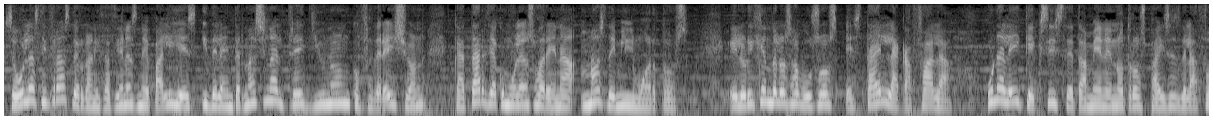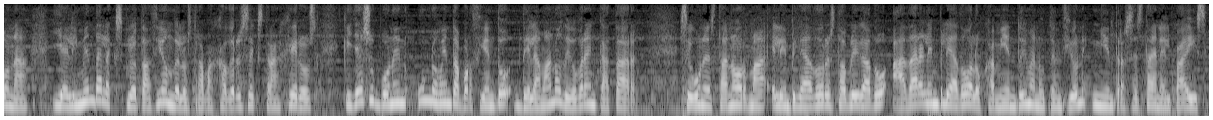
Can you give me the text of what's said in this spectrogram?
Según las cifras de organizaciones nepalíes y de la International Trade Union Confederation, Qatar ya acumula en su arena más de mil muertos. El origen de los abusos está en la kafala, una ley que existe también en otros países de la zona y alimenta la explotación de los trabajadores extranjeros, que ya suponen un 90% de la mano de obra en Qatar. Según esta norma, el empleador está obligado a dar al empleado alojamiento y manutención mientras está en el país.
